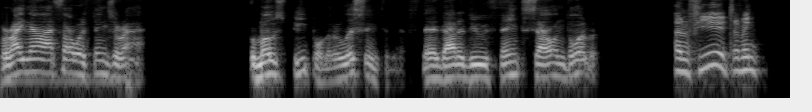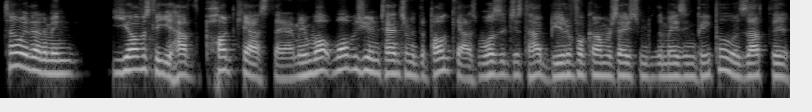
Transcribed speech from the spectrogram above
But right now, that's not where things are at. For most people that are listening to this, they've got to do think, sell, and deliver. And for you, I mean, tell me that. I mean, you obviously you have the podcast there. I mean, what what was your intention with the podcast? Was it just to have beautiful conversations with amazing people? Was that the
